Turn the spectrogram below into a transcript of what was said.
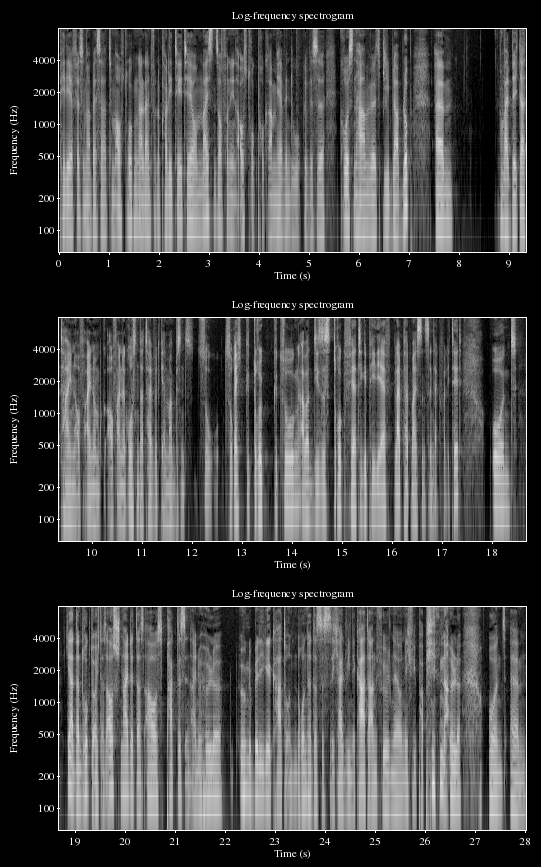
PDF ist immer besser zum Ausdrucken, allein von der Qualität her und meistens auch von den Ausdruckprogrammen her, wenn du gewisse Größen haben willst, bliblablub. Ähm, weil Bilddateien auf, einem, auf einer großen Datei wird gerne mal ein bisschen zu, zurechtgedrückt, gezogen, aber dieses druckfertige PDF bleibt halt meistens in der Qualität. Und ja, dann druckt ihr euch das aus, schneidet das aus, packt es in eine Hülle, irgendeine billige Karte unten drunter, dass es sich halt wie eine Karte anfühlt ne, und nicht wie Papier in der Hülle. Und ähm,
